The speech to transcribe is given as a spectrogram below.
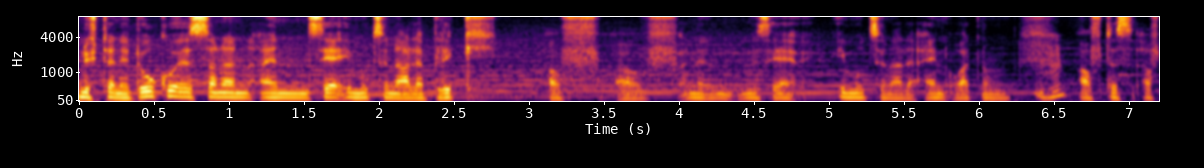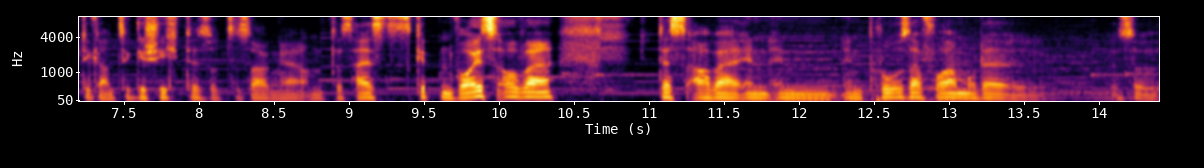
nüchterne Doku ist, sondern ein sehr emotionaler Blick auf, auf eine, eine sehr emotionale Einordnung mhm. auf, das, auf die ganze Geschichte sozusagen. Ja. Und das heißt, es gibt ein Voice-Over, das aber in, in, in Prosa-Form oder so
